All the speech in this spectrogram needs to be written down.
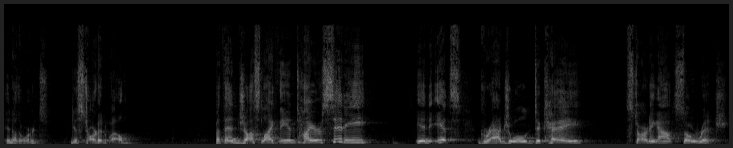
In other words, you started well, but then, just like the entire city in its gradual decay, starting out so rich,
